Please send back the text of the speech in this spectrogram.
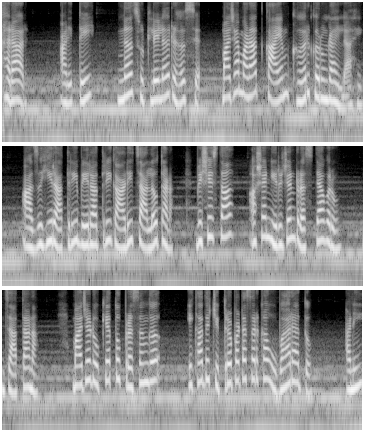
थरार आणि ते न सुटलेलं रहस्य माझ्या मनात कायम घर करून राहिलं आहे. आजही रात्री बेरात्री गाडी चालवताना विशेषतः अशा निर्जन रस्त्यावरून जाताना माझ्या डोक्यात तो प्रसंग एखाद्या चित्रपटासारखा उभा राहतो आणि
